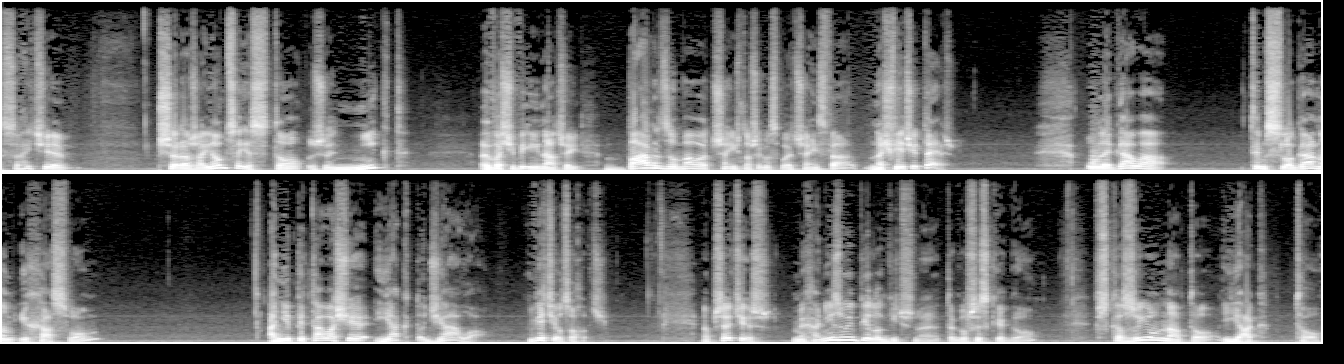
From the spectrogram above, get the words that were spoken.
Słuchajcie, przerażające jest to, że nikt, właściwie inaczej, bardzo mała część naszego społeczeństwa, na świecie też, ulegała tym sloganom i hasłom, a nie pytała się, jak to działa. Wiecie o co chodzi. No przecież mechanizmy biologiczne tego wszystkiego wskazują na to, jak to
